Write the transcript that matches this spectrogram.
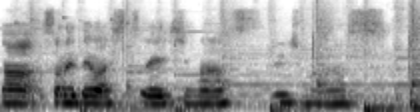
た。それでは失礼します。失礼します。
